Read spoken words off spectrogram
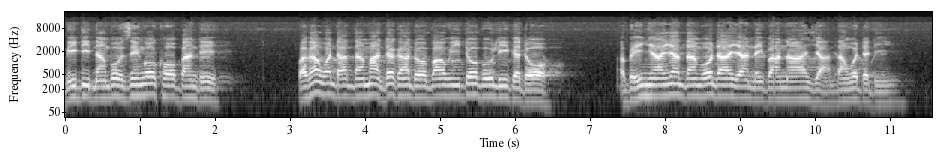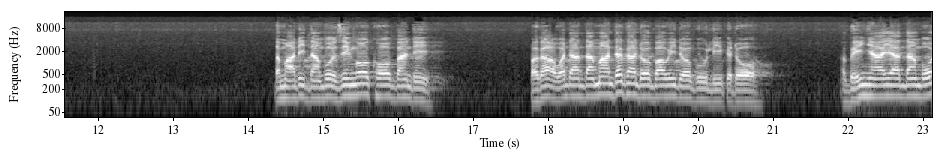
မိတိတံဘောဇင်္ဂောခောပန္တေဘဂဝတ္တသမ္မာတက္ခတောဘာဝိတောပုလိကတောအဘိညာယတံဘောဓာယနိဗ္ဗာနာယတံဝတ္တတိ တမာတိတံဘောဇင်္ဂောခောပန္တေဘဂဝတ္တသမ္မာတက္ကတောဘာဝိတောဘူလီကတောအဘိညာယတံဘော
